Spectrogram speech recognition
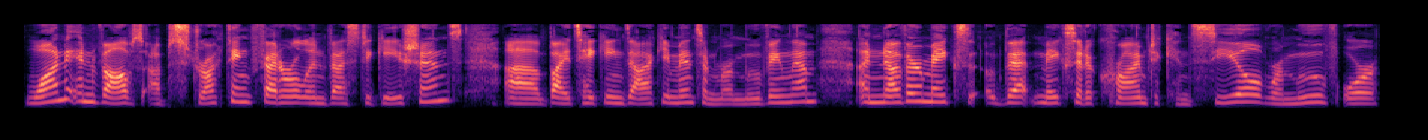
One involves obstructing federal investigations uh, by taking documents and removing them. Another makes that makes it a crime to conceal, remove, or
